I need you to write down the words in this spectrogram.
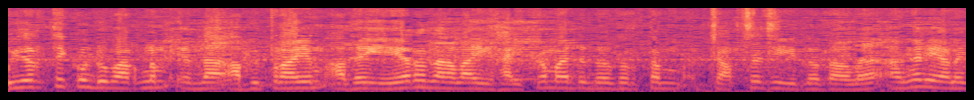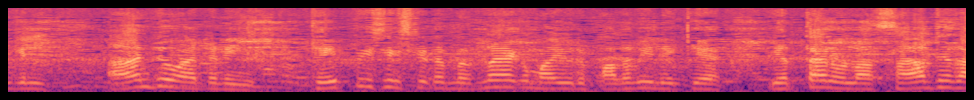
ഉയർത്തിക്കൊണ്ടുവരണം എന്ന അഭിപ്രായം അത് ഏറെ നാളായി ഹൈക്കമാൻഡ് നേതൃത്വം ചർച്ച ചെയ്യുന്നതാണ്. അങ്ങനെയാണെങ്കിൽ Anto Antony K P C സിയുടെ നിർണായകമായ ഒരു പദവിയിലേക്ക് എത്താനുള്ള സാധ്യത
